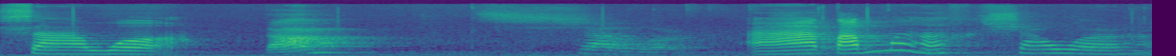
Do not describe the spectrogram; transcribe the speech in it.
shower. Tắm. Shower. À tắm hả? Shower hả?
